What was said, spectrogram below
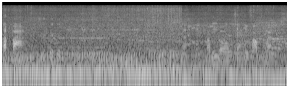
tắp ba. Nè, đóng đồ sạc dự phòng các bạn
